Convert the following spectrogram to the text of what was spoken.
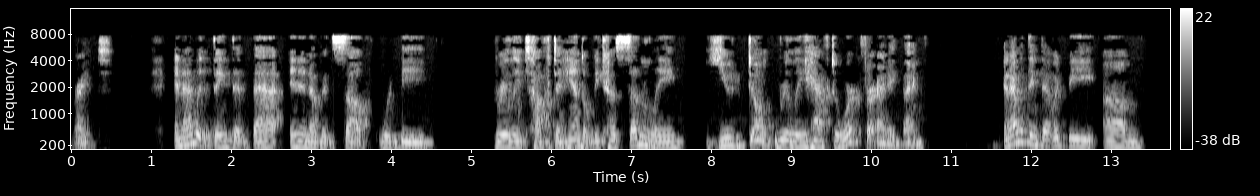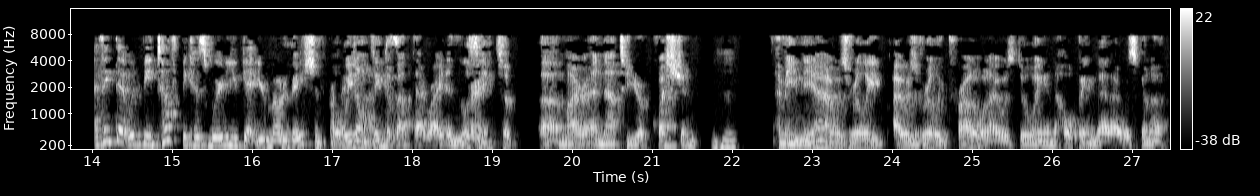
Right. And I would think that that in and of itself would be really tough to handle because suddenly you don't really have to work for anything. And I would think that would be, um, I think that would be tough because where do you get your motivation from? Well, we don't think about that, right? And listening right. to uh, Myra, and now to your question, mm-hmm. I mean, yeah, I was really, I was really proud of what I was doing and hoping that I was going to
